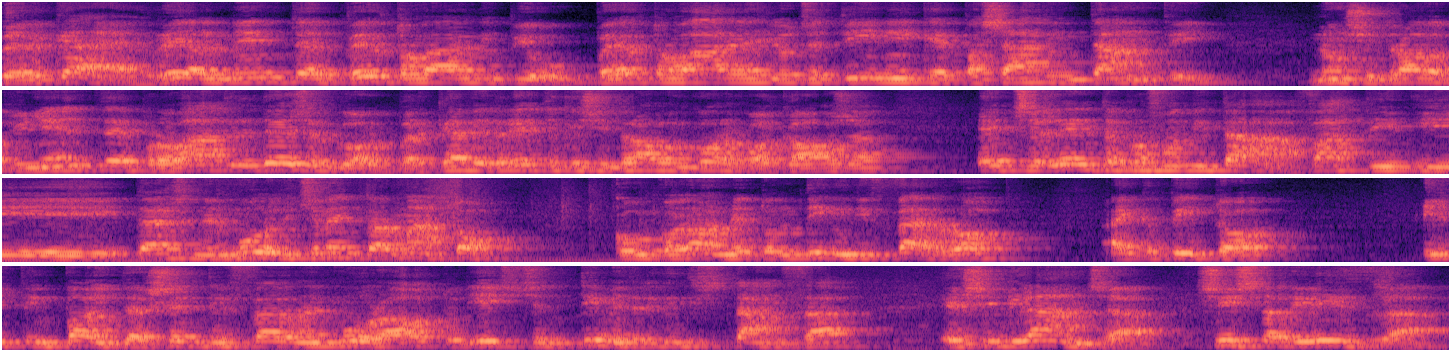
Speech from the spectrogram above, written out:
perché realmente per trovare di più, per trovare gli oggettini che passati in tanti non si trova più niente, provate il Desert Gold perché vedrete che si trova ancora qualcosa, eccellente profondità, fatti i test nel muro di cemento armato con colonne tondini di ferro, hai capito? il pinpointer sente il ferro nel muro a 8-10 cm di distanza e si bilancia, si stabilizza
